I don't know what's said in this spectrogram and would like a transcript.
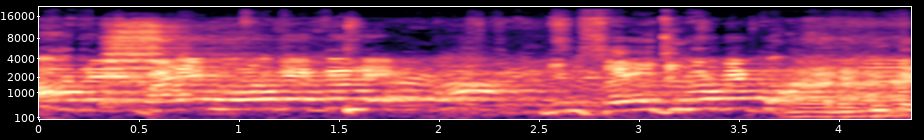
ಆದ್ರೆ ಬಳೆ ನೋಡ್ಬೇಕಾದ್ರೆ ನಿಮ್ ಸೈಜ್ ನೋಡ್ಬೇಕು. ನಿಮ್ ಜೊತೆ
